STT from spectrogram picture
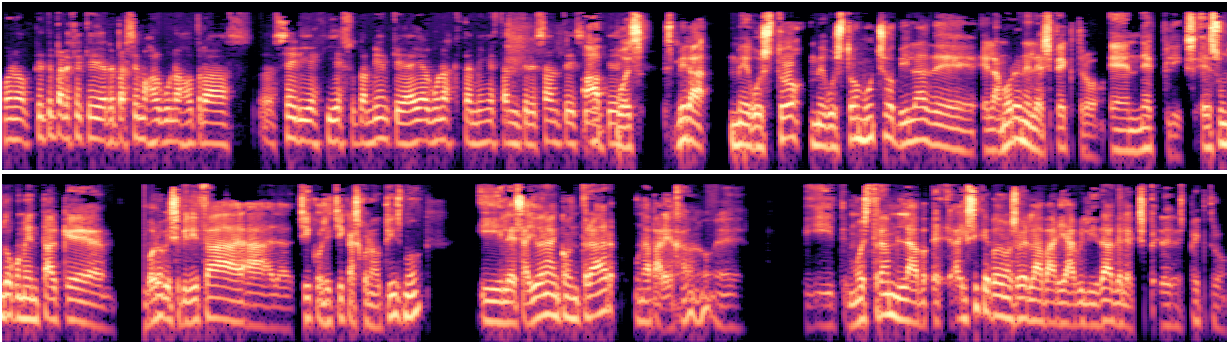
Bueno, ¿qué te parece que repasemos algunas otras eh, series y eso también? Que hay algunas que también están interesantes. Ah, pues mira, me gustó, me gustó mucho, vi la de El amor en el espectro en Netflix. Es un documental que, bueno, visibiliza a chicos y chicas con autismo y les ayudan a encontrar una pareja, ¿no? Eh, y te muestran la, eh, ahí sí que podemos ver la variabilidad del, del espectro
